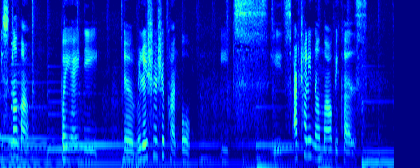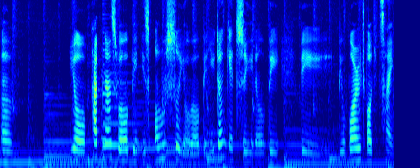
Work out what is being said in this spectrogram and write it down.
it's normal when you're in a, a relationship and all. It's it's actually normal because um, your partner's well-being is also your well-being. You don't get to, you know, be be be worried all the time.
